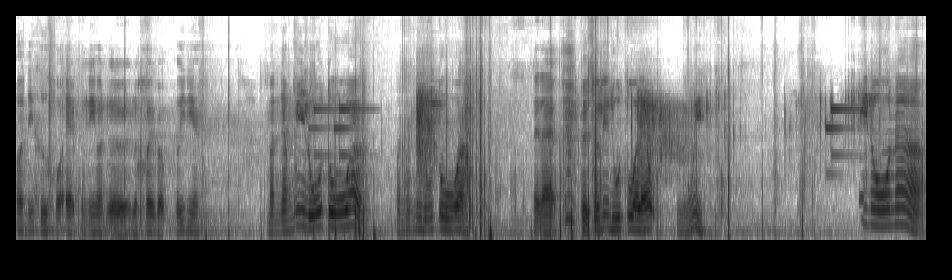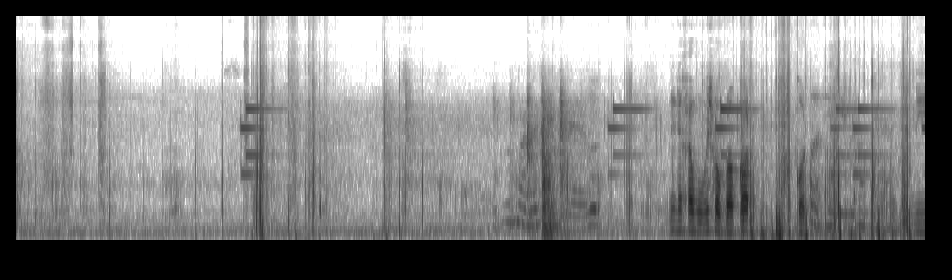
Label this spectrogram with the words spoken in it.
ตอนนี้คือขอแอบตรงนี้ก่อนเออ แล้วค่อยแบบเอ้ยเนี่ย มันยังไม่รู้ตัว มันยังไม่รู้ตัว แต่ได้แต่เชอรี่รู้ตัวแล้วอุ้ยไม่โดนอะ นี่นะครับคุณผู้ชมเราก็กดนี้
